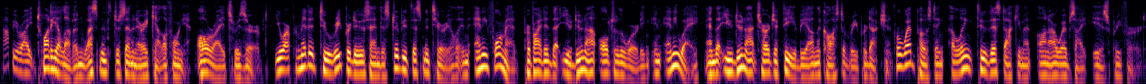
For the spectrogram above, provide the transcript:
Copyright 2011 Westminster Seminary, California. All rights reserved. You are permitted to reproduce and distribute this material in any format, provided that you do not alter the wording in any way and that you do not charge a fee beyond the cost of reproduction. For web posting, a link to this document on our website is preferred.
